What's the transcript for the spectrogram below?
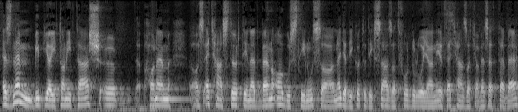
Ez nem bibliai tanítás, hanem az egyház történetben Augustinus a 4.-5. század fordulóján ért egyházatja vezette be,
